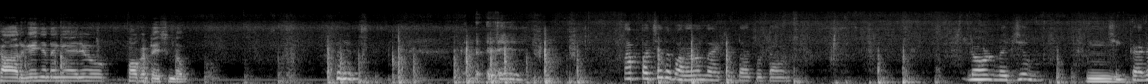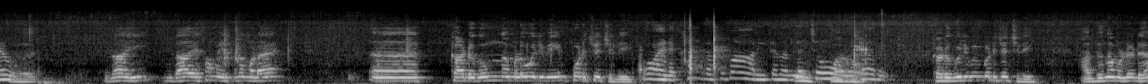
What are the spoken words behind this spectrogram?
കാറ് കഴിഞ്ഞിട്ടുണ്ടെങ്കിൽ ഒരു പോക്കറ്റ് ടേസ്റ്റ് ഉണ്ടാവും. അപ്പച്ചത് പറഞ്ഞ നന്നായിട്ട് ഉണ്ടാക്കൂട്ടാ. നോൺ വെജും ചിക്കനും. ഇതായി ഇതായ സമയത്ത് നമ്മുടെ കടുകും നമ്മൾ ഉലുവയും പൊടിച്ചു വെച്ചില്ലേ? കടുക് ഉലുവയും പൊടിച്ചു വെച്ചില്ലേ? അത് നമ്മൾ ഇടുക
